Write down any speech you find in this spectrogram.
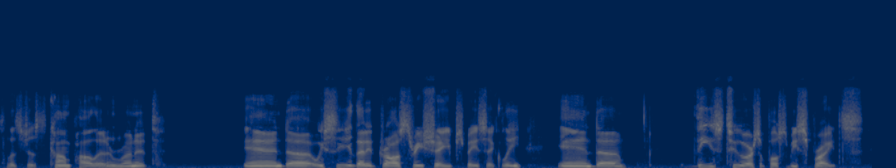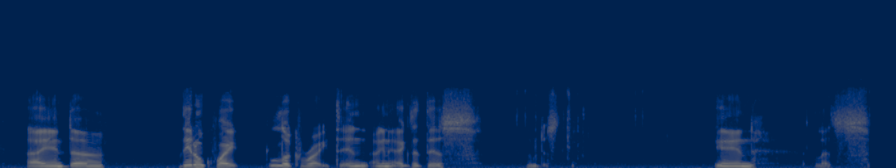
So let's just compile it and run it. And uh, we see that it draws three shapes basically. And uh, these two are supposed to be sprites, uh, and uh, they don't quite look right. And I'm going to exit this. Let me just and let's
